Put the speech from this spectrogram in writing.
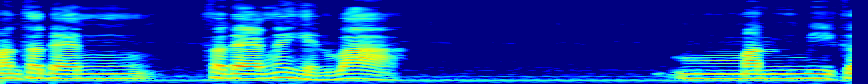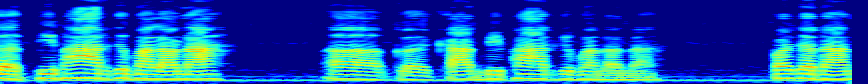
มันแสดงแสดงให้เห็นว่า มันมีเกิดพิพาทขึ้นมาแล้วนะเออเกิดการพิพาทขึ้นมาแล้วนะ เพราะฉะนั้น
